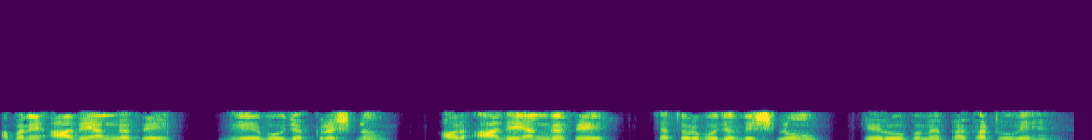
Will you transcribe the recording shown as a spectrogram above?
अपने आधे अंग से द्विभुज कृष्ण और आधे अंग से चतुर्भुज विष्णु के रूप में प्रकट हुए हैं।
